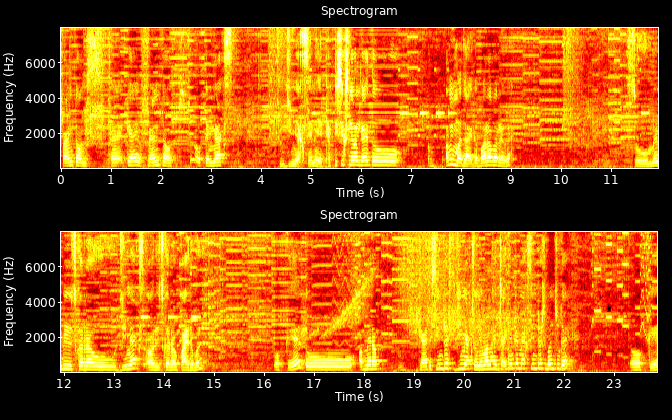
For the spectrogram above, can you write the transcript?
फैंटम्स क्या है? Phantoms okay max G max है ना थर्टी सिक्स लेवल का है तो अभी मज़ा आएगा, बराबर रहेगा सो मैं भी यूज़ कर रहा हूँ जी मैक्स और यूज़ कर रहा हूँ पायरोबल ओके तो अब मेरा क्या है इंटरेस्ट जी मैक्स होने वाला है। जाइकेंटा मैक्स इंटरेस्ट बन चुका है। ओके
